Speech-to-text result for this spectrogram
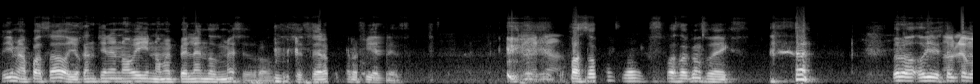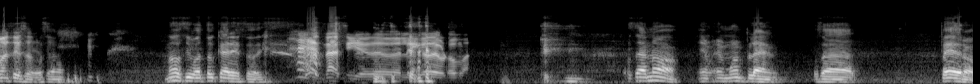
Sí, me ha pasado. Johan tiene novia y no me pela en dos meses, bro. ¿Qué será a lo que te refieres? Pasó con su ex, pasó con su ex. Pero, oye, estoy No peleando eso, o sea, no, sí va a tocar eso. no, sí, le digo de broma. O sea, no, en, en buen plan. O sea, Pedro,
